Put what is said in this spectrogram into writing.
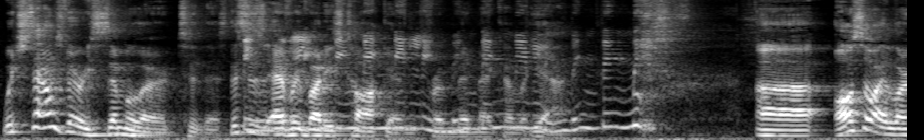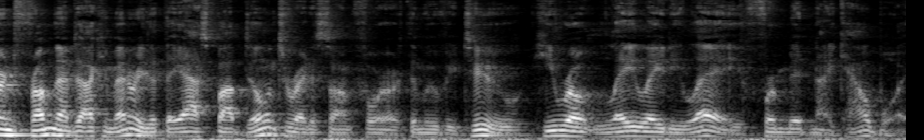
which sounds very similar to this. This is everybody's bing, talking bing, bing, from bing, Midnight bing, Cover. bing, Yeah. Uh, also, I learned from that documentary that they asked Bob Dylan to write a song for the movie too. He wrote "Lay Lady Lay" for Midnight Cowboy,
